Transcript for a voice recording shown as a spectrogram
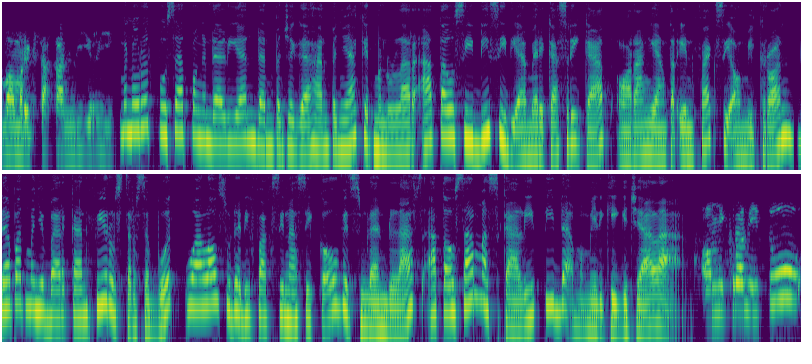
memeriksakan diri. Menurut Pusat Pengendalian dan Pencegahan Penyakit Menular atau CDC di Amerika Serikat, orang yang terinfeksi Omikron dapat menyebarkan virus tersebut walau sudah divaksinasi COVID-19 atau sama sekali tidak memiliki gejala. Omikron itu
